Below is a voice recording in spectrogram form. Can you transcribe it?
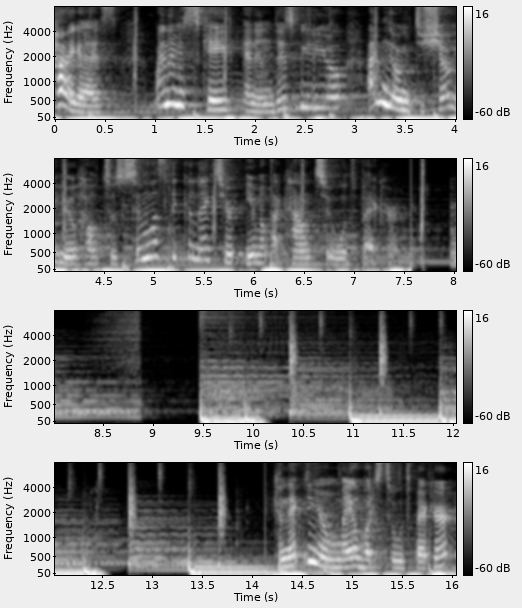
Hi guys, my name is Kate and in this video I'm going to show you how to seamlessly connect your email account to Woodpecker. Connecting your mailbox to Woodpecker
